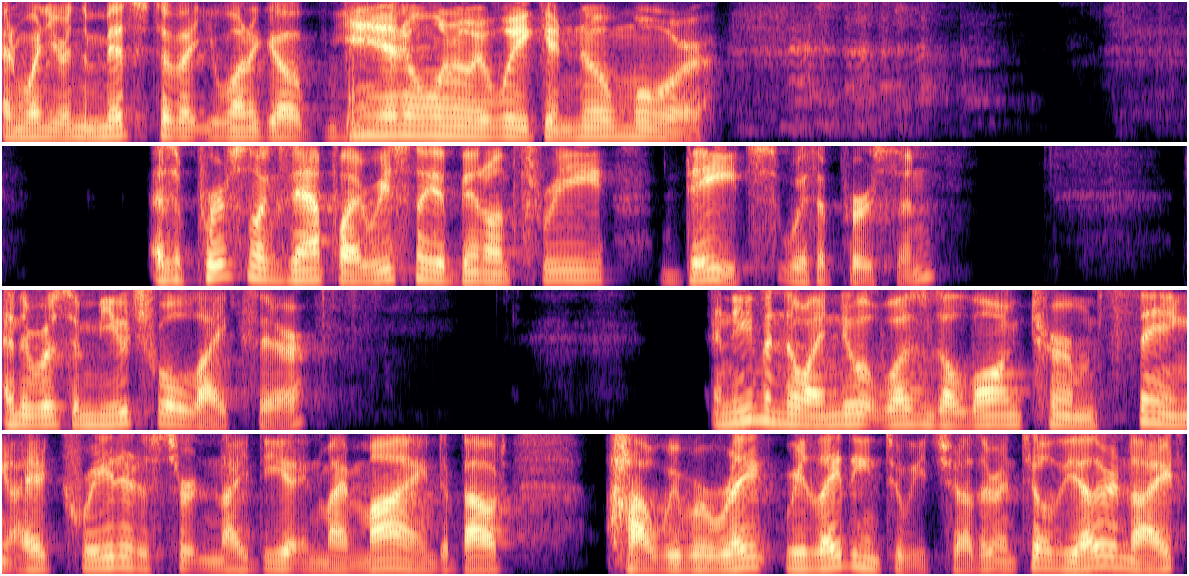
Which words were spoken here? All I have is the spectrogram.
And when you're in the midst of it, you want to go, yeah, I don't want to awaken no more. As a personal example, I recently have been on three dates with a person, and there was a mutual like there. And even though I knew it wasn't a long term thing, I had created a certain idea in my mind about how we were re- relating to each other until the other night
